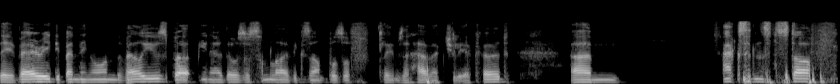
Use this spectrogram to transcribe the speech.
They vary depending on the values, but you know those are some live examples of claims that have actually occurred. Um, accidents to staff,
